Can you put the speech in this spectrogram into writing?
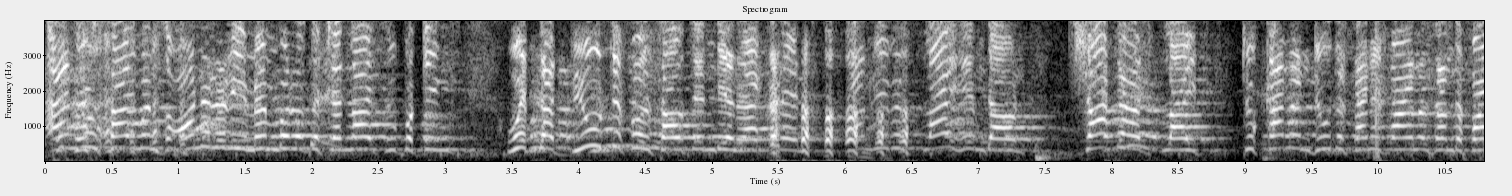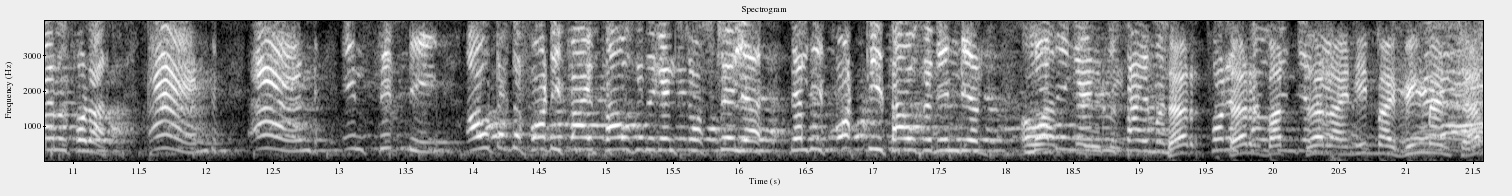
Andrew Symonds, honorary member of the Chennai Super Kings, with that beautiful South Indian accent, and we will fly him down, chartered flight, to come and do the semi-finals and the final for us. And, and in Sydney, out of the 45,000 against Australia, there'll be 40,000 Indians oh, mobbing Andrew Symonds Sir, for a sir, South but Indian sir, I need my wingman, sir.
